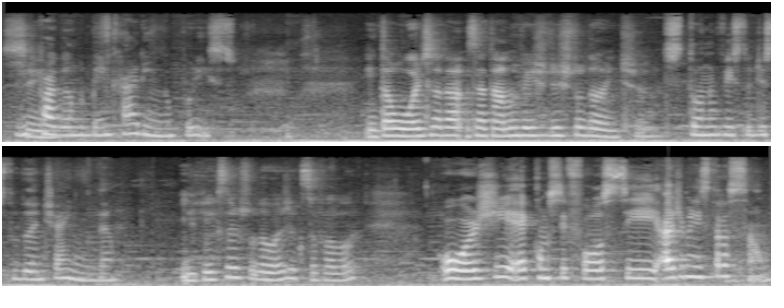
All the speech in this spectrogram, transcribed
Sim. E pagando bem carinho por isso. Então hoje você tá, você tá no visto de estudante. Estou no visto de estudante ainda. E o que, que você estudou hoje que você falou? Hoje é como se fosse administração.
